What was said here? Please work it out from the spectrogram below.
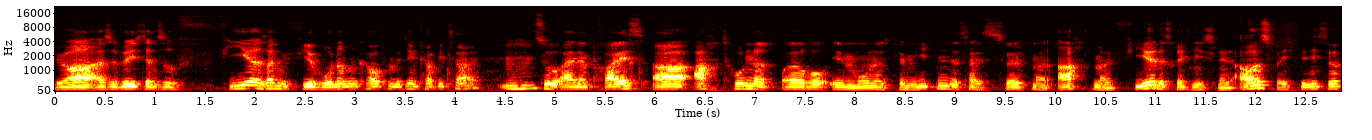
ja, also würde ich dann so vier, sagen wir vier Wohnungen kaufen mit dem Kapital. Mhm. Zu einem Preis äh, 800 Euro im Monat vermieten. Das heißt 12 mal 8 mal 4, das rechne ich schnell aus, weil ich bin nicht so.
